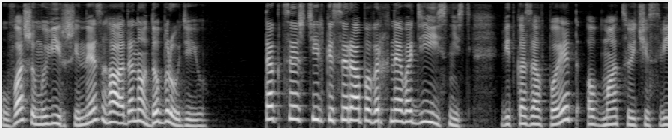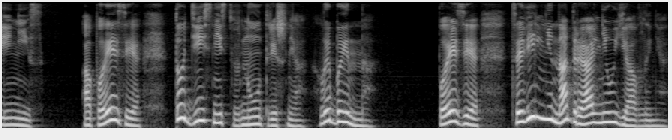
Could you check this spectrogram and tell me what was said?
у вашому вірші не згадано добродію. Так це ж тільки сира поверхнева дійсність, відказав поет, обмацуючи свій ніс. А поезія то дійсність внутрішня, глибинна. Поезія це вільні надреальні уявлення,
